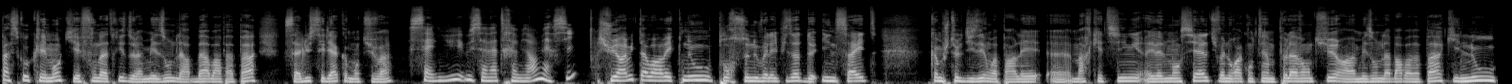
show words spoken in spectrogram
Pasco-Clément qui est fondatrice de la maison de la barbe à papa. Salut Célia, comment tu vas? Salut, ça va très bien, merci. Je suis ravi de t'avoir avec nous pour ce nouvel épisode de Insight. Comme je te le disais, on va parler euh, marketing événementiel. Tu vas nous raconter un peu l'aventure à Maison de la Barbe à Papa qui nous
